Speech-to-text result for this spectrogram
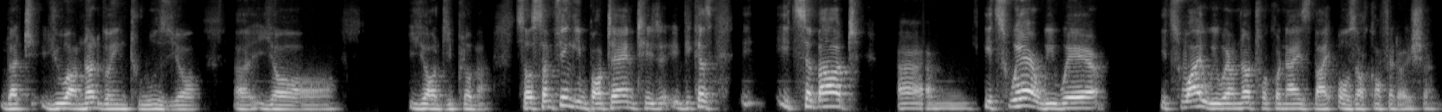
but you are not going to lose your uh, your your diploma. So something important is because it's about um, it's where we were, it's why we were not recognized by other confederation,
